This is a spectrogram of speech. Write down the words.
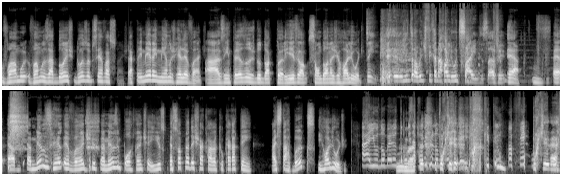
Vamos, vamos a dois, duas observações. A primeira e menos relevante. As empresas do Dr. Evil são donas de Hollywood. Sim, ele, ele literalmente fica na Hollywood Sign, sabe? É, v- é, é a, a menos relevante, a menos importante é isso. É só pra deixar claro que o cara tem a Starbucks e Hollywood. Aí o número Mas- 2 arranja o número porque- 3, que tem uma ferrugem. Porque ele, É.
